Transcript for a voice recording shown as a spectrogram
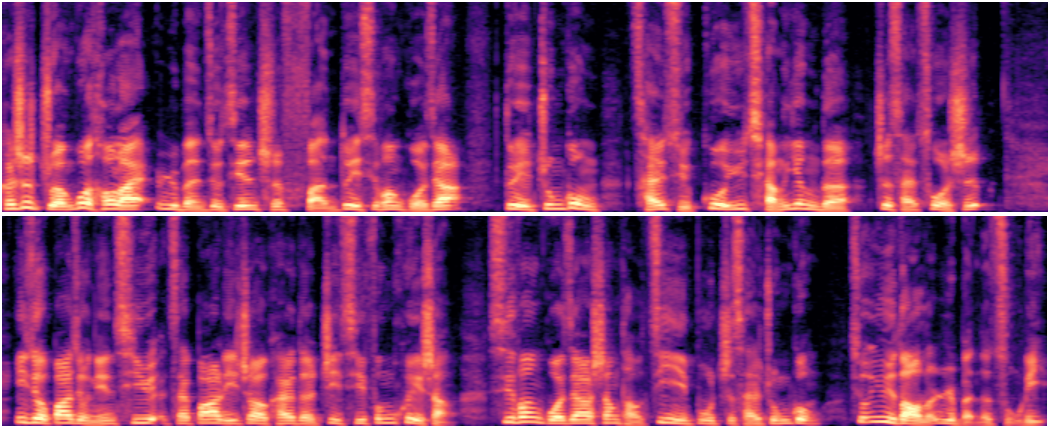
可是转过头来，日本就坚持反对西方国家对中共采取过于强硬的制裁措施。一九八九年七月，在巴黎召开的 G 七峰会上，西方国家商讨进一步制裁中共，就遇到了日本的阻力。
